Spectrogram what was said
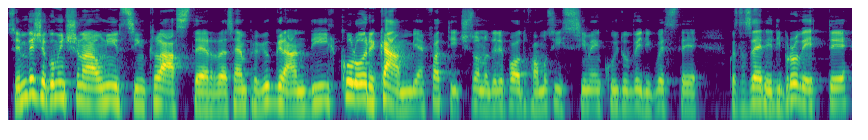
Se invece cominciano a unirsi in cluster sempre più grandi, il colore cambia. Infatti, ci sono delle foto famosissime in cui tu vedi queste- questa serie di provette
